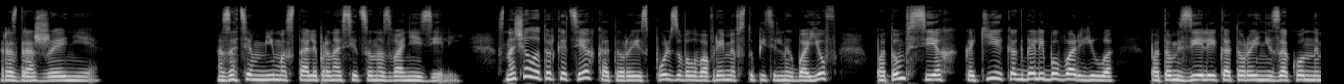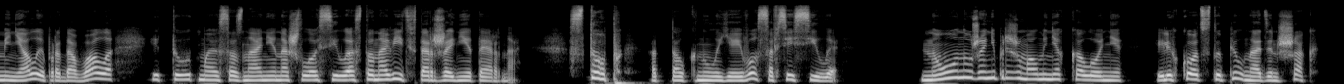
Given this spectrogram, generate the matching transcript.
раздражение. Затем мимо стали проноситься названия зелий. Сначала только тех, которые использовала во время вступительных боев, потом всех, какие когда-либо варила, потом зелий, которые незаконно меняла и продавала, и тут мое сознание нашло силы остановить вторжение Терна. «Стоп!» — оттолкнула я его со всей силы. Но он уже не прижимал меня к колонне и легко отступил на один шаг.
